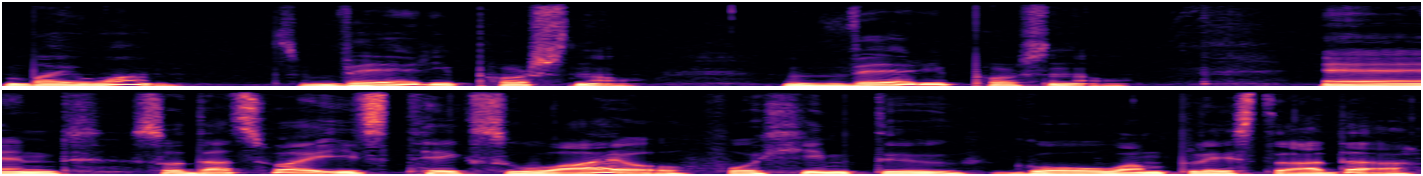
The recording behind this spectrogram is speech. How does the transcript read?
by one. It's very personal very personal. And so that's why it takes a while for him to go one place to other.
